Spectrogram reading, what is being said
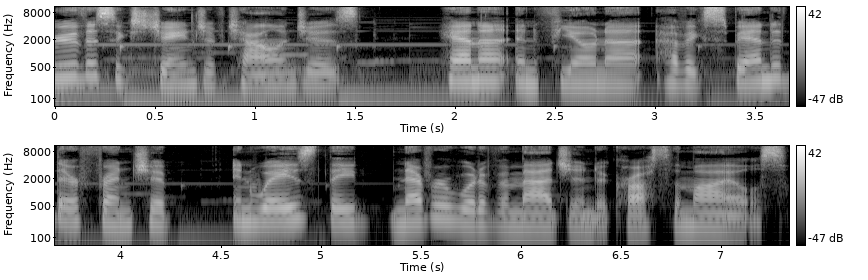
Through this exchange of challenges, Hannah and Fiona have expanded their friendship in ways they never would have imagined across the miles.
